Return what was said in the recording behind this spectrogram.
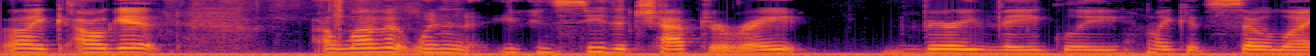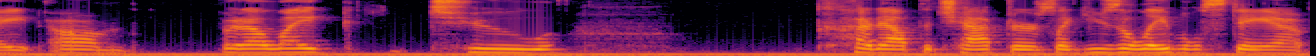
Like I'll get, I love it when you can see the chapter, right? Very vaguely, like it's so light. Um, but I like to cut out the chapters, like use a label stamp,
